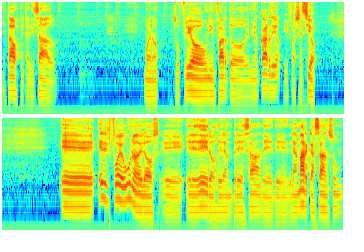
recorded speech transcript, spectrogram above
Estaba hospitalizado. Bueno, sufrió un infarto de miocardio y falleció. Eh, él fue uno de los eh, herederos de la empresa, de la marca Samsung.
